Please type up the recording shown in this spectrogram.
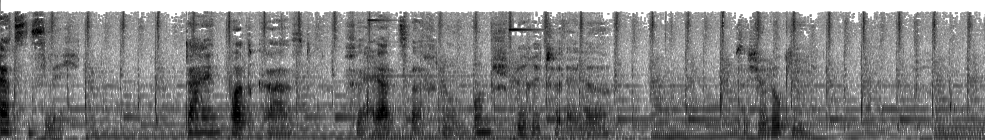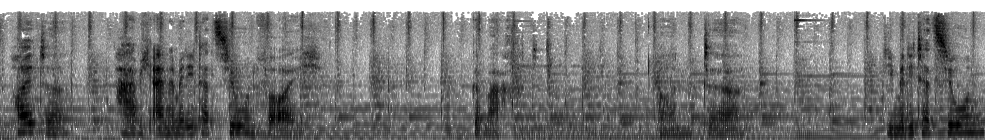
Herzenslicht, dein Podcast für Herzöffnung und spirituelle Psychologie. Heute habe ich eine Meditation für euch gemacht. Und äh, die Meditation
